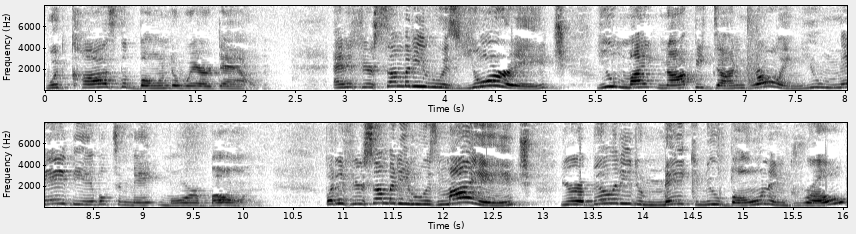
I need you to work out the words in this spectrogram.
would cause the bone to wear down. And if you're somebody who is your age, you might not be done growing. You may be able to make more bone. But if you're somebody who is my age, your ability to make new bone and grow,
